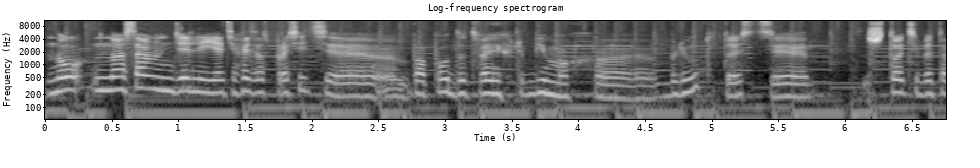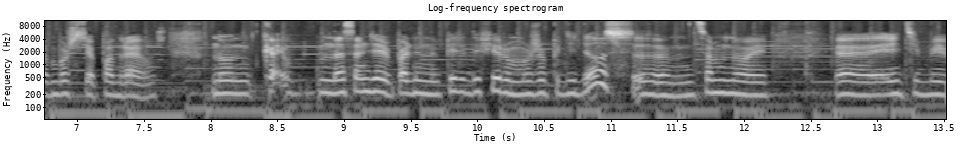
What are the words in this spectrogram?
Ну, на самом деле, я тебя хотела спросить э, по поводу твоих любимых э, блюд. То есть, э, что тебе там больше всего понравилось? Ну, на самом деле, Полина перед эфиром уже поделилась э, со мной э, этими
